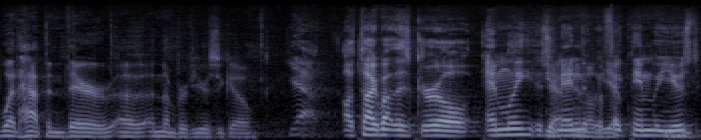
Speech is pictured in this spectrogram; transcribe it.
what happened there a, a, number of years ago? Yeah. I'll talk about this girl, Emily is her name, Emily, the yep. fake name we used.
